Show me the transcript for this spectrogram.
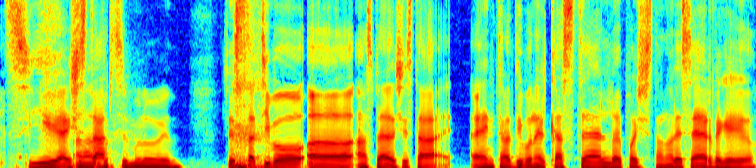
Sì, eh, ci Ah, sta, forse me lo vedo. ci sta tipo, uh, aspetta, ci sta, entra tipo nel castello e poi ci stanno le serve che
